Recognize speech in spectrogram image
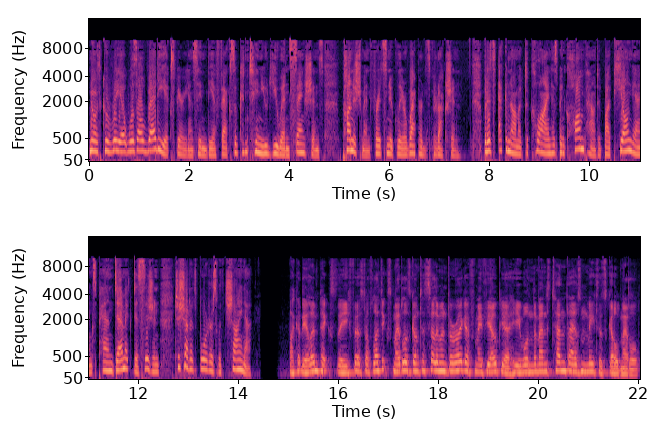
North Korea was already experiencing the effects of continued UN sanctions, punishment for its nuclear weapons production. But its economic decline has been compounded by Pyongyang's pandemic decision to shut its borders with China Back at the Olympics, the first athletics medal has gone to Selemon Barega from Ethiopia. He won the men's 10,000 metres gold medal.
